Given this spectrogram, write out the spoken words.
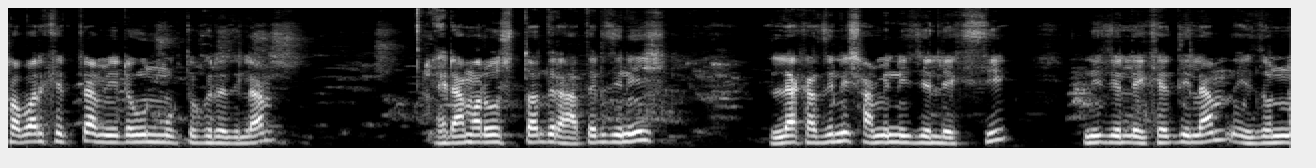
সবার ক্ষেত্রে আমি এটা উন্মুক্ত করে দিলাম। এটা আমার ওস্তাদের হাতের জিনিস, লেখা জিনিস, আমি নিজে লিখছি, নিজে লিখে দিলাম। এই জন্য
